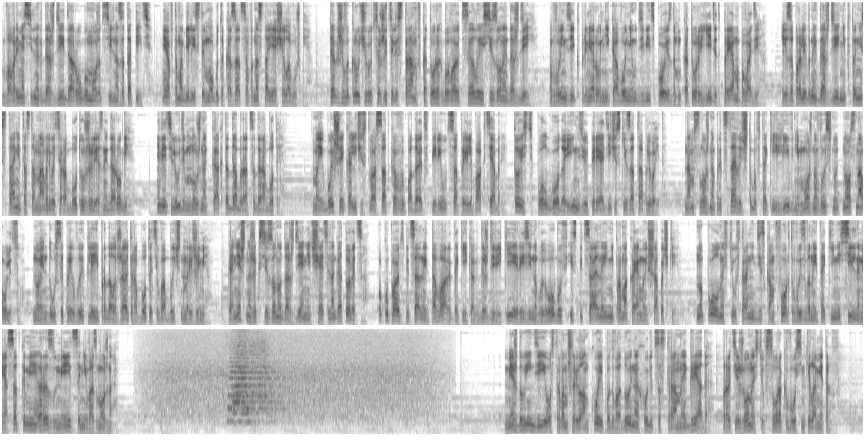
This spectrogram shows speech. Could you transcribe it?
Во время сильных дождей дорогу может сильно затопить, и автомобилисты могут оказаться в настоящей ловушке. Как же выкручиваются жители стран, в которых бывают целые сезоны дождей? В Индии, к примеру, никого не удивить поездом, который едет прямо по воде. Из-за проливных дождей никто не станет останавливать работу железной дороги. Ведь людям нужно как-то добраться до работы. Наибольшее количество осадков выпадает в период с апреля по октябрь, то есть полгода Индию периодически затапливает. Нам сложно представить, чтобы в такие ливни можно высунуть нос на улицу, но индусы привыкли и продолжают работать в обычном режиме. Конечно же, к сезону дождей они тщательно готовятся. Покупают специальные товары, такие как дождевики, резиновую обувь и специальные непромокаемые шапочки. Но полностью устранить дискомфорт, вызванный такими сильными осадками, разумеется, невозможно. Между Индией и островом Шри-Ланкой под водой находится странная гряда протяженностью в 48 километров.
